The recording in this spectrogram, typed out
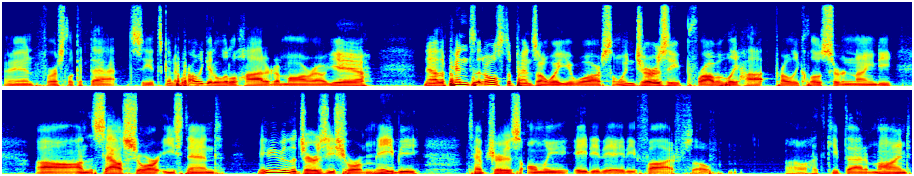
And first look at that. See, it's going to probably get a little hotter tomorrow. Yeah. Now, depends. It also depends on where you are. So in Jersey, probably hot, probably closer to 90. Uh, on the South Shore, East End, maybe even the Jersey Shore, maybe temperature is only 80 to 85. So I'll have to keep that in mind.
